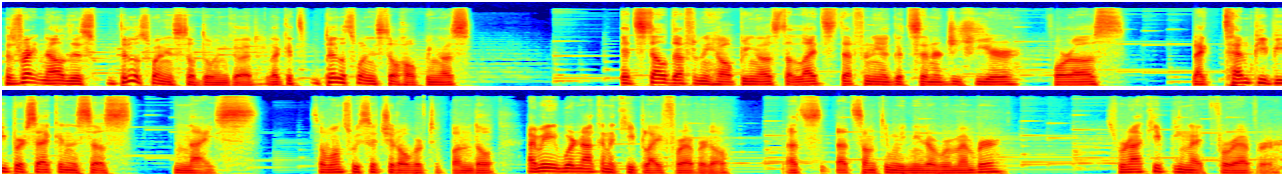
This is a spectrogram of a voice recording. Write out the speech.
Because right now this Piloswine is still doing good. Like it's Piloswine is still helping us. It's still definitely helping us. The light's definitely a good synergy here for us. Like 10 pp per second is just nice. So once we switch it over to bundle, I mean we're not gonna keep light forever though. That's that's something we need to remember. So we're not keeping light forever.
